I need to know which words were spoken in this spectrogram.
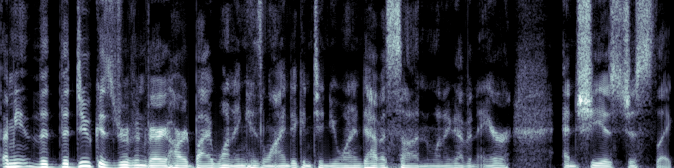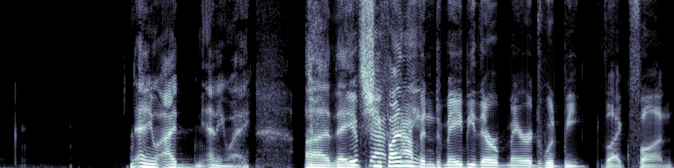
I mean, the the Duke is driven very hard by wanting his line to continue, wanting to have a son, wanting to have an heir, and she is just like. Anyway, I anyway, uh, they if she that finally happened, maybe their marriage would be like fun.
